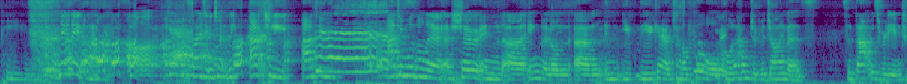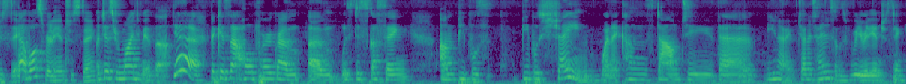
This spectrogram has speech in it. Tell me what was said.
penis. No, no. But sorry to interrupt. We actually Adam Adam was on a, a show in uh, England on um, in U- the UK on Channel Four Lovely. called Hundred Vaginas. So that was really interesting. that was really interesting. It just reminded me of that Yeah. because that whole program um, was discussing um, people's People's shame when it comes down to their, you know, genitalia. So it was really really interesting.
